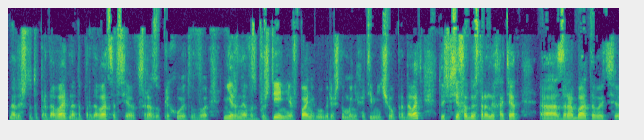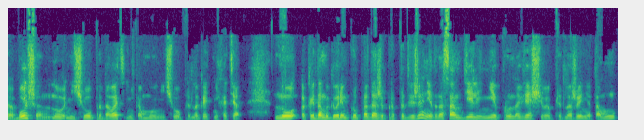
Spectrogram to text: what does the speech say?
надо что-то продавать, надо продаваться, все сразу приходят в нервное возбуждение, в панику, говорят, что мы не хотим ничего продавать. То есть все, с одной стороны, хотят а, зарабатывать э, больше, но ничего продавать и никому ничего предлагать не хотят. Но когда мы говорим про продажи, про продвижение, это на самом деле не про навязчивое предложение тому,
